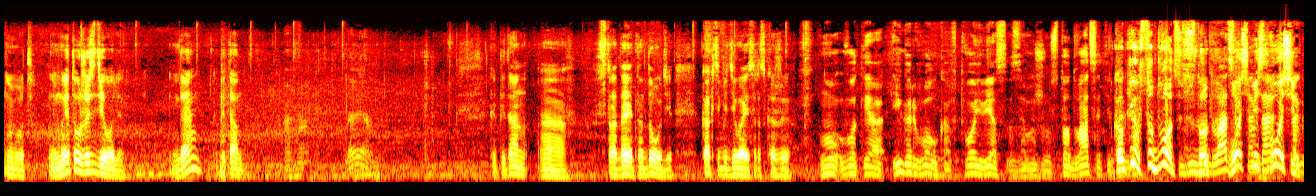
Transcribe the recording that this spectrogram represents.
Ну Вот. И мы это уже сделали. Да, капитан? Наверное. Капитан а, страдает на доуде. Как тебе девайс, расскажи. Ну, вот я, Игорь Волков, твой вес завожу. 120. и Каких тогда- 120? 120? 88. Тогда,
